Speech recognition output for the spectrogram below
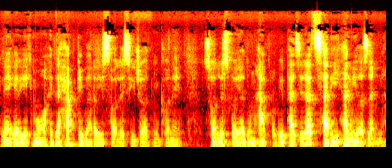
یعنی اگر یک معاهده حقی برای سالس ایجاد می‌کنه سالس باید اون حق رو بپذیرد صریحا یا ضمنا.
